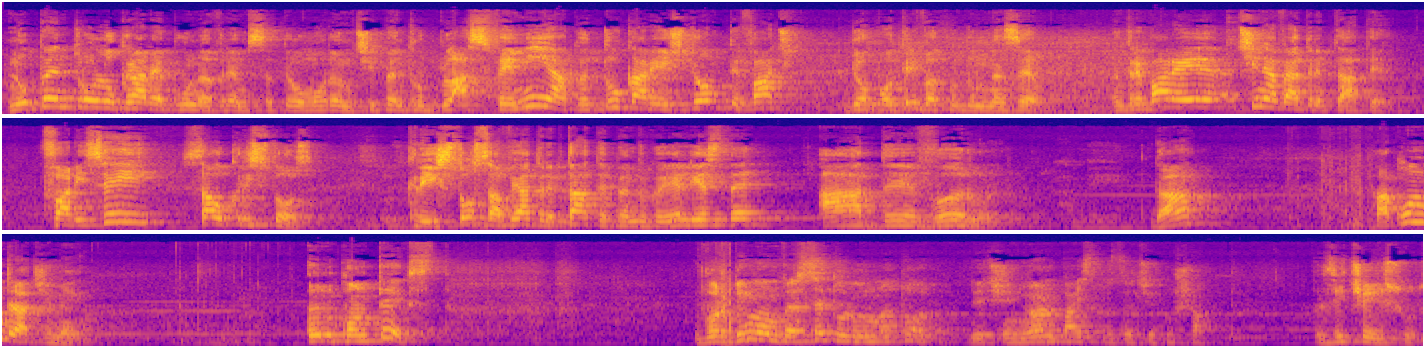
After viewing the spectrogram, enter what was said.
Nu pentru o lucrare bună vrem să te omorâm, ci pentru blasfemia că tu, care ești om, te faci deopotrivă cu Dumnezeu. Întrebarea e, cine avea dreptate? Farisei sau Hristos? Hristos avea dreptate pentru că El este adevărul. Da? Acum, dragii mei, în context, vorbim în versetul următor. Deci în Ioan 14 cu 7. Zice Isus,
